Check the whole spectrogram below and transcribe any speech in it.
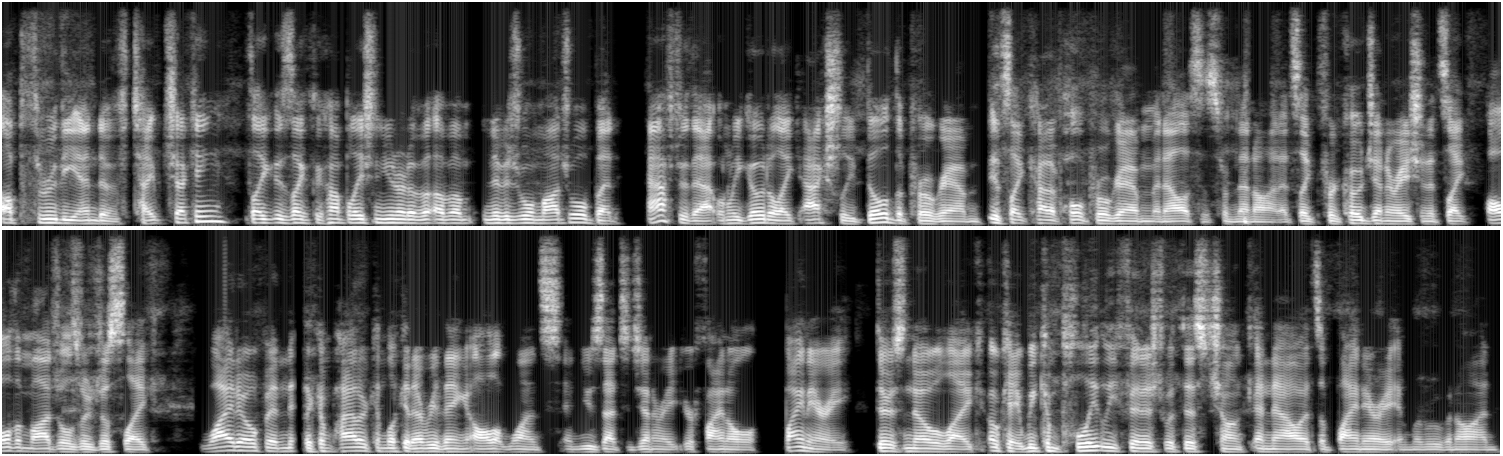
up through the end of type checking, like is like the compilation unit of, of an individual module. But after that, when we go to like actually build the program, it's like kind of whole program analysis from then on. It's like for code generation, it's like all the modules are just like wide open. The compiler can look at everything all at once and use that to generate your final binary. There's no like, okay, we completely finished with this chunk and now it's a binary and we're moving on.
